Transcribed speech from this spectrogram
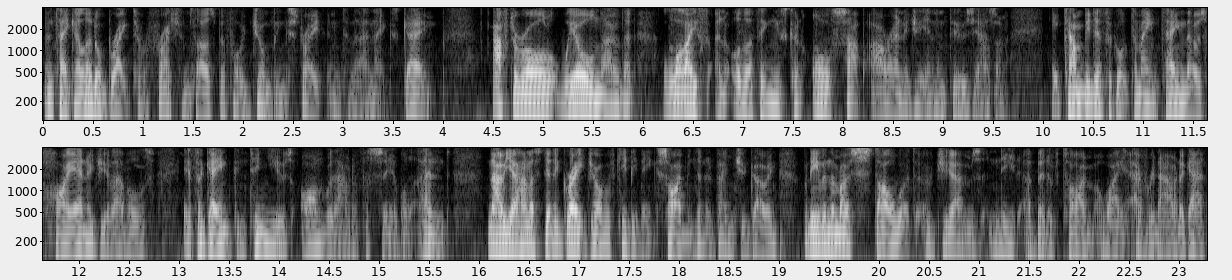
and take a little break to refresh themselves before jumping straight into their next game. After all, we all know that life and other things can all sap our energy and enthusiasm. It can be difficult to maintain those high energy levels if a game continues on without a foreseeable end. Now, Johannes did a great job of keeping the excitement and adventure going, but even the most stalwart of GMs need a bit of time away every now and again.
